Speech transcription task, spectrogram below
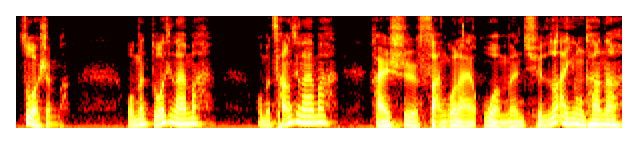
做什么？我们躲起来吗？我们藏起来吗？还是反过来我们去滥用它呢？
